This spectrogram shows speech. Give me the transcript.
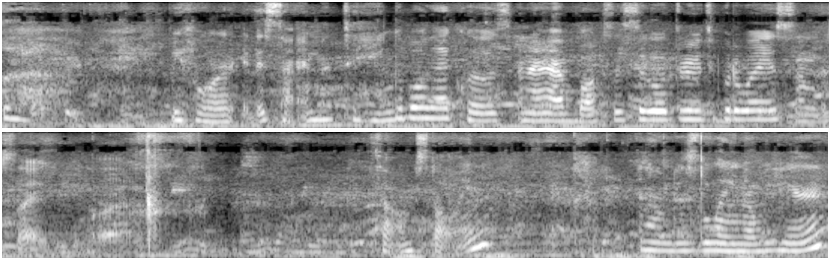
before it is time to hang up all that clothes and I have boxes to go through to put away so I'm just like ugh. so I'm stalling and I'm just laying over here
